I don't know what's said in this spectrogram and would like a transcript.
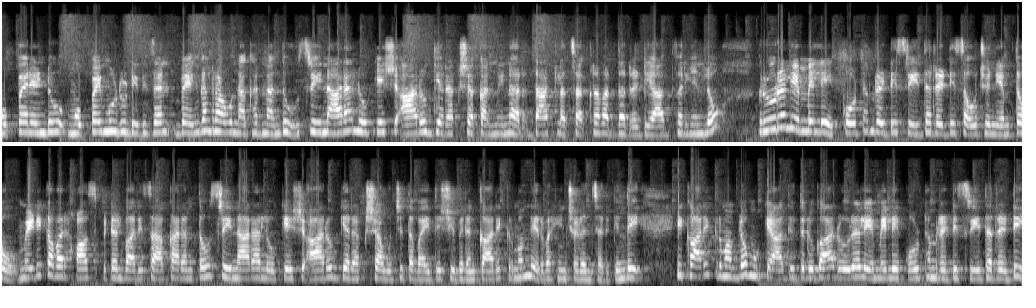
ముప్పై రెండు ముప్పై మూడు డివిజన్ వెంగళరావు నగర్ నందు శ్రీ నారా లోకేష్ ఆరోగ్య రక్ష కన్వీనర్ దాట్ల చక్రవర్ధన్ రెడ్డి ఆధ్వర్యంలో రూరల్ ఎమ్మెల్యే కోటంరెడ్డి శ్రీధర్ రెడ్డి సౌజన్యంతో మెడికవర్ హాస్పిటల్ వారి సహకారంతో శ్రీ నారా లోకేష్ ఆరోగ్య రక్ష ఉచిత వైద్య శిబిరం కార్యక్రమం నిర్వహించడం జరిగింది. ఈ కార్యక్రమంలో ముఖ్య అతిథులుగా rural MLA Kotamreddy Sridhar Reddy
